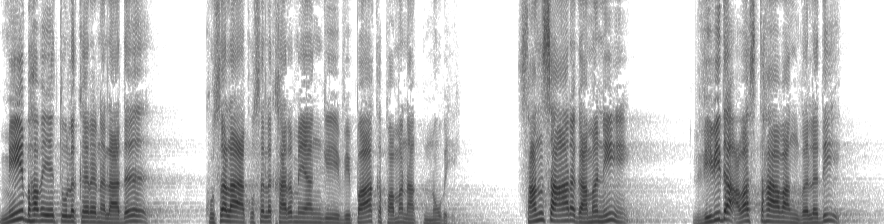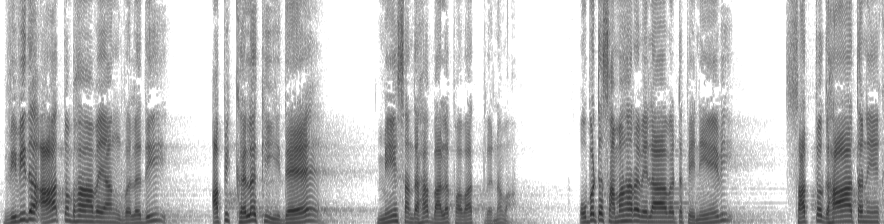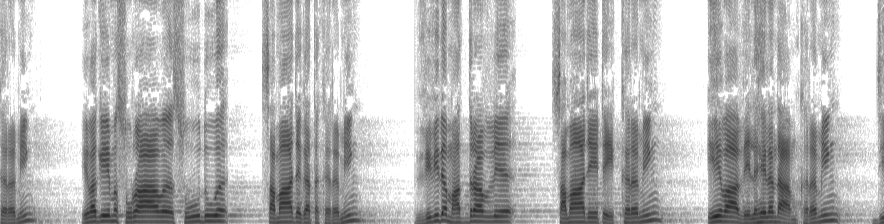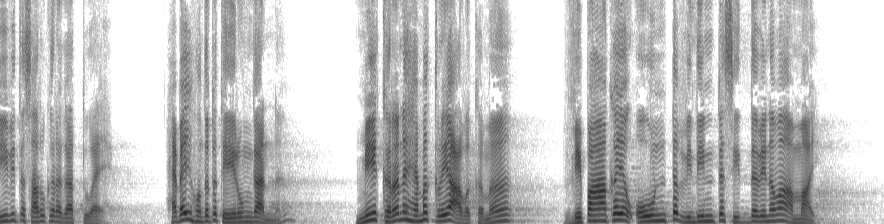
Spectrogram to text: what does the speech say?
මේ භවය තුළ කරන ලද කුසලා කුසල කර්මයන්ගේ විපාක පමණක් නොවේ. සංසාර ගමනේ විවිධ අවස්ථාවන් වලදී විවිධ ආත්මභාවයන් වලදී අපි කලකී දෑ මේ සඳහා බල පවත් වෙනවා. ඔබට සමහර වෙලාවට පෙනේවි සත්ව ඝාතනය කරමින් එවගේම සුරාව සූදුව සමාජගත කරමින් විවිධ මද්‍රව්‍ය සමාජයට එක් කරමින් ඒවා වෙළහෙළඳාම් කරමින් ජීවිත සරුකරගත්තු ඇය. හැබැයි හොඳට තේරුම් ගන්න මේ කරන හැම ක්‍රියාවකම විපාකය ඔවුන්ට විඳින්ට සිද්ධ වෙනවා අම්මයි.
